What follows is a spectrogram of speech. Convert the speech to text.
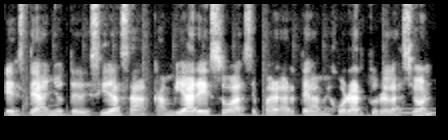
este año te decidas a cambiar eso, a separarte, a mejorar tu relación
